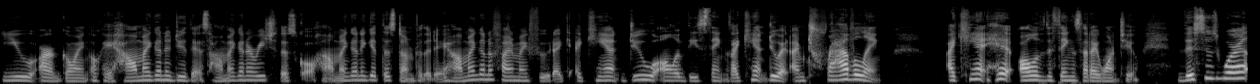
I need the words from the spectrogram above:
you are going, okay, how am I going to do this? How am I going to reach this goal? How am I going to get this done for the day? How am I going to find my food? I, I can't do all of these things. I can't do it. I'm traveling. I can't hit all of the things that I want to. This is where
